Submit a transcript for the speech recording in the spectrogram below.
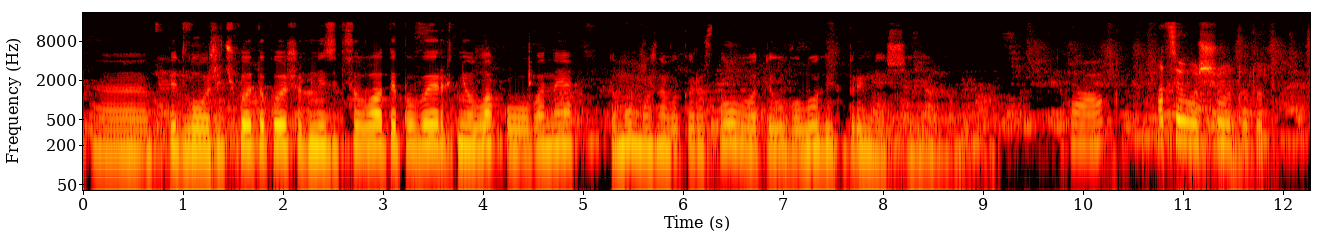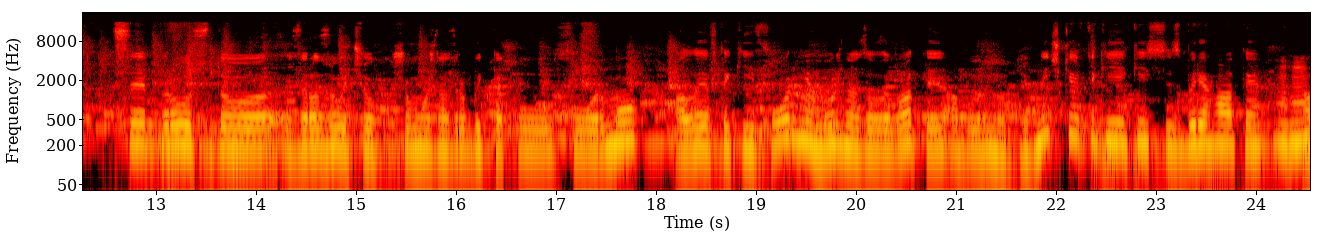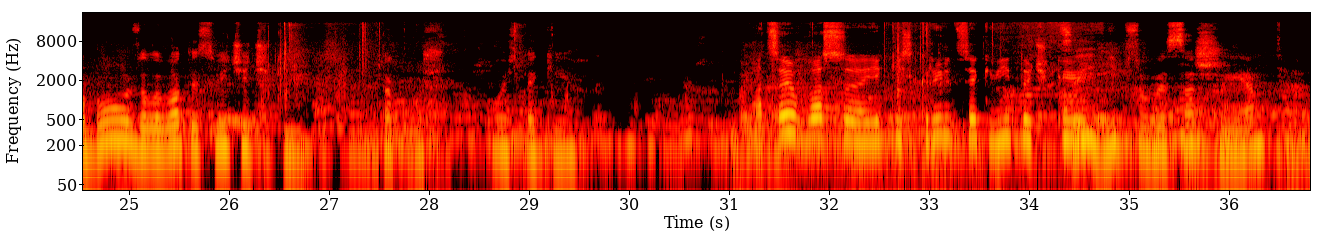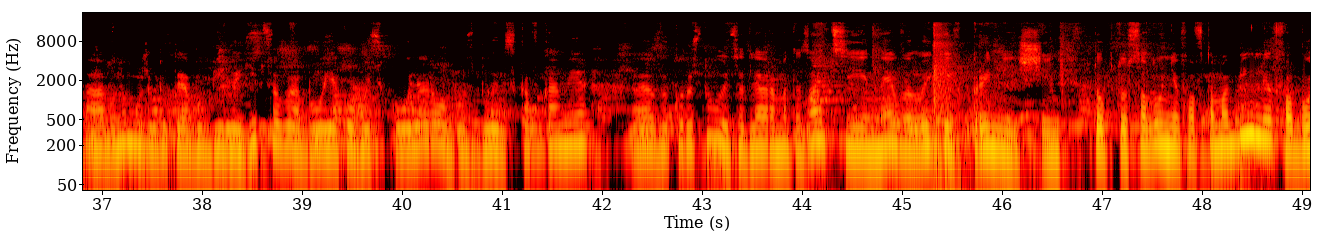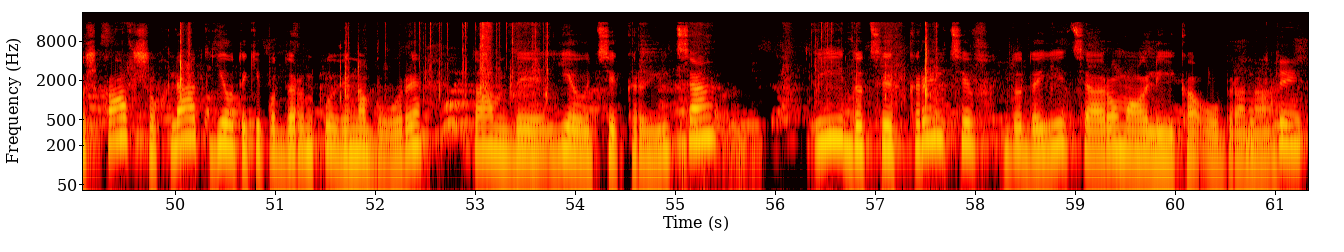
е, підложечкою такою, щоб не зіпсувати поверхню, лаковане, тому можна використовувати у вологих приміщеннях. Так. А це ось що тут? Це просто зразочок, що можна зробити таку форму, але в такій формі можна заливати або ну, дрібнички такі якісь зберігати, Мгм. або заливати свічечки. Також ось такі. А це у вас е, якісь крильця, Це квіточки. гіпсове саше. Воно може бути або біле гіпсове, або якогось кольору, або з блискавками. Е, Використовується для ароматизації невеликих приміщень, тобто салонів автомобілів або шкаф, шухляд. Є отакі подарункові набори, там, де є оці крильця. І до цих крильців додається аромаолійка обрана. Ух ти.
